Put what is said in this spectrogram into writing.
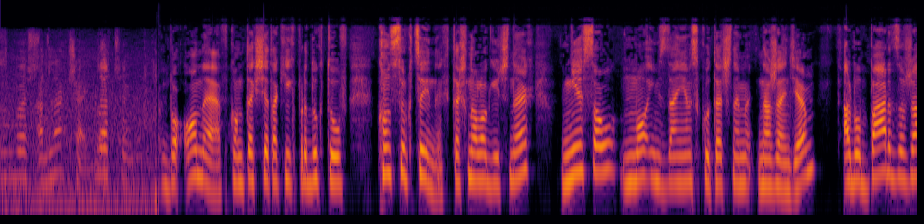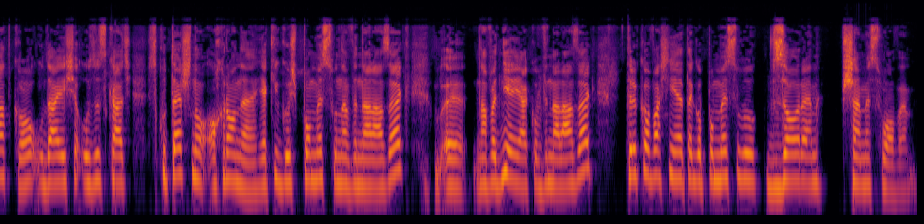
No właśnie. A dlaczego? Dlaczego? bo one w kontekście takich produktów konstrukcyjnych, technologicznych nie są moim zdaniem skutecznym narzędziem, albo bardzo rzadko udaje się uzyskać skuteczną ochronę jakiegoś pomysłu na wynalazek, e, nawet nie jako wynalazek, tylko właśnie tego pomysłu wzorem przemysłowym.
